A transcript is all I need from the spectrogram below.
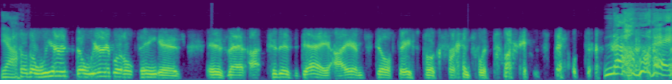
Yeah. so the weird, the weird little thing is, is that uh, to this day I am still Facebook friends with Brian Stelter. No way.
